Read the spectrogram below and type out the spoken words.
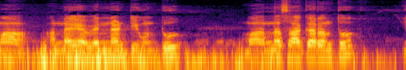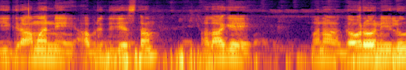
మా అన్నయ్య వెన్నంటి ఉంటూ మా అన్న సహకారంతో ఈ గ్రామాన్ని అభివృద్ధి చేస్తాం. అలాగే మన గౌరవనీయులు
